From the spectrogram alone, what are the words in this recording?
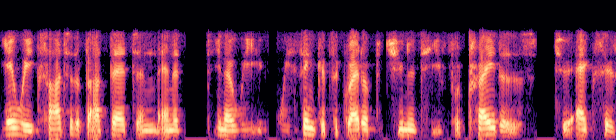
yeah, we're excited about that, and and it you know we we think it's a great opportunity for traders to access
